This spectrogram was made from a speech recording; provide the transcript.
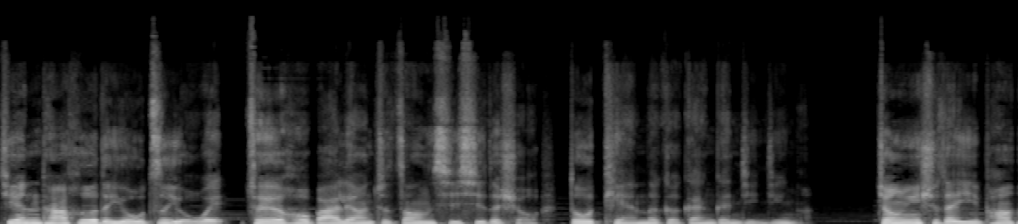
见他喝的有滋有味，最后把两只脏兮兮的手都舔了个干干净净啊！张云是在一旁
